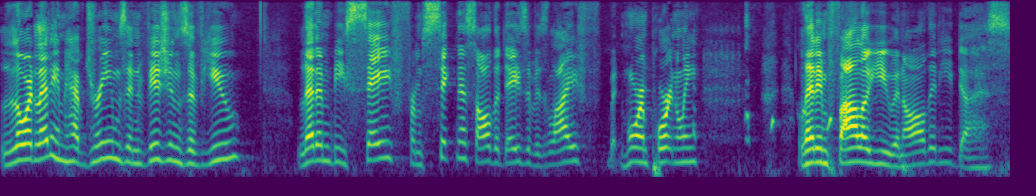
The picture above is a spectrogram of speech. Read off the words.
Lord, let him have dreams and visions of you. Let him be safe from sickness all the days of his life. But more importantly, let him follow you in all that he does.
